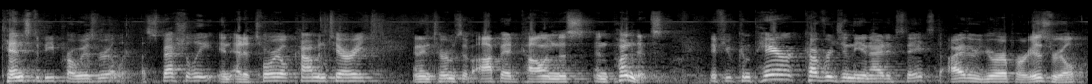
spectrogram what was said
tends to be pro Israel, especially in editorial commentary and in terms of op ed columnists and pundits. If you compare coverage in the United States to either Europe or Israel,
